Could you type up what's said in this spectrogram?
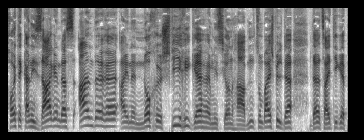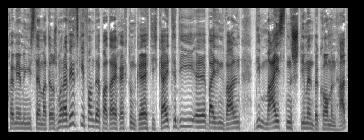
Heute kann ich sagen, dass andere eine noch schwierigere Mission haben. Zum Beispiel der derzeitige Premierminister Mateusz Morawiecki von der Partei Recht und Gerechtigkeit, die äh, bei den Wahlen die meisten Stimmen bekommen hat.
